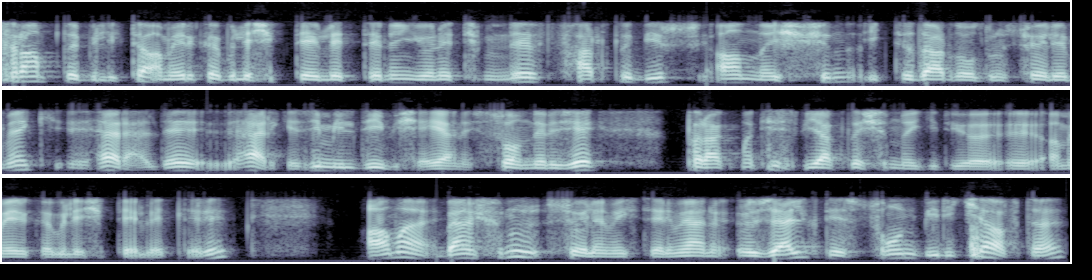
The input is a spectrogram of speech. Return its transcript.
Trump'la birlikte Amerika Birleşik Devletleri'nin yönetiminde farklı bir anlayışın iktidarda olduğunu söylemek herhalde herkesin bildiği bir şey. Yani son derece pragmatist bir yaklaşımla gidiyor e, Amerika Birleşik Devletleri. Ama ben şunu söylemek isterim. Yani özellikle son 1-2 hafta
